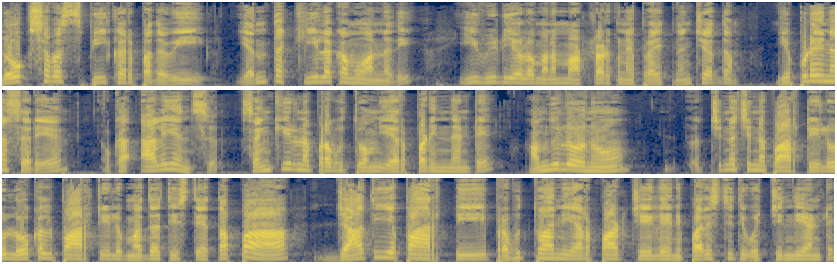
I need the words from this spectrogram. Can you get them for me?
లోక్సభ స్పీకర్ పదవి ఎంత కీలకము అన్నది ఈ వీడియోలో మనం మాట్లాడుకునే ప్రయత్నం చేద్దాం. ఎప్పుడైనా సరే ఒక అలయన్స్ సంకీర్ణ ప్రభుత్వం ఏర్పడిందంటే అందులోనూ చిన్న చిన్న పార్టీలు లోకల్ పార్టీలు మద్దతిస్తే తప్ప జాతీయ పార్టీ ప్రభుత్వాన్ని ఏర్పాటు చేయలేని పరిస్థితి వచ్చింది అంటే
